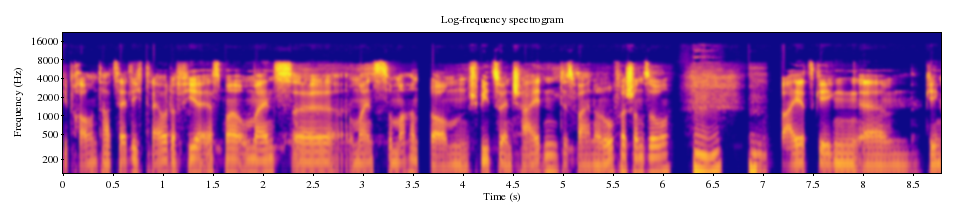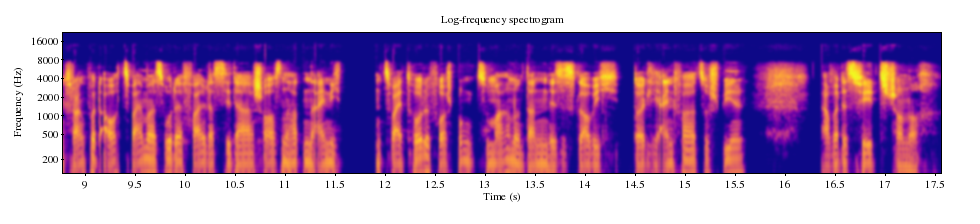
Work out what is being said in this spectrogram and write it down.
Die brauchen tatsächlich drei oder vier erstmal, um eins, äh, um eins zu machen, oder um ein Spiel zu entscheiden. Das war in Hannover schon so. Mhm. War jetzt gegen, ähm, gegen Frankfurt auch zweimal so der Fall, dass sie da Chancen hatten, eigentlich einen Zwei-Tore-Vorsprung zu machen und dann ist es, glaube ich, deutlich einfacher zu spielen. Aber das fehlt schon noch.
